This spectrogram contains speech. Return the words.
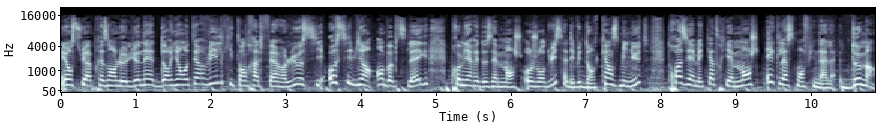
Et on suit à présent le Lyonnais Dorian Otterville qui tentera de faire lui aussi aussi bien en bobsleigh. Première et deuxième manche aujourd'hui, ça débute dans 15 minutes. Troisième et quatrième manche et classement final demain.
